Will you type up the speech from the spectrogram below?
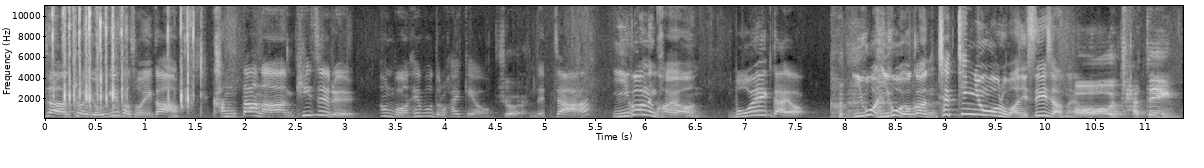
자, 그럼 여기서 저희가 간단한 퀴즈를 한번 해보도록 할게요. Sure. 네. 자, 이거는 과연 뭐일까요? 이거 이거 약간 채팅 용어로 많이 쓰이지 않아요? Oh, chatting.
